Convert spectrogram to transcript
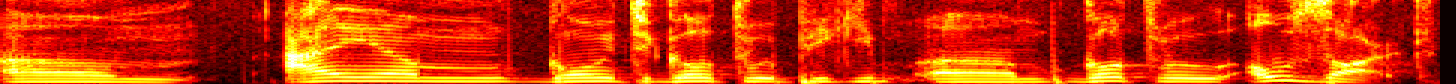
Um, I am going to go through Peaky, um, go through Ozark.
